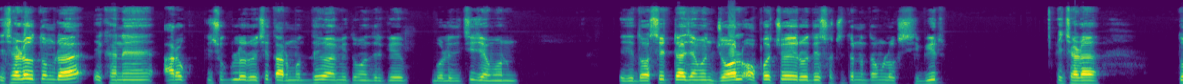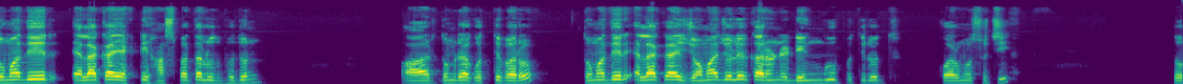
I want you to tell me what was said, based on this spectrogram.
এছাড়াও তোমরা এখানে আরও কিছুগুলো রয়েছে। তার মধ্যেও আমি তোমাদেরকে বলে দিচ্ছি, যেমন এই যে দশেরটা, যেমন জল অপচয় রোধে সচেতনতামূলক শিবির। এছাড়া তোমাদের এলাকায় একটি হাসপাতাল উদ্বোধন। আর তোমরা করতে পারো, তোমাদের এলাকায় জমা জলের কারণে ডেঙ্গু প্রতিরোধ কর্মসূচি। তো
